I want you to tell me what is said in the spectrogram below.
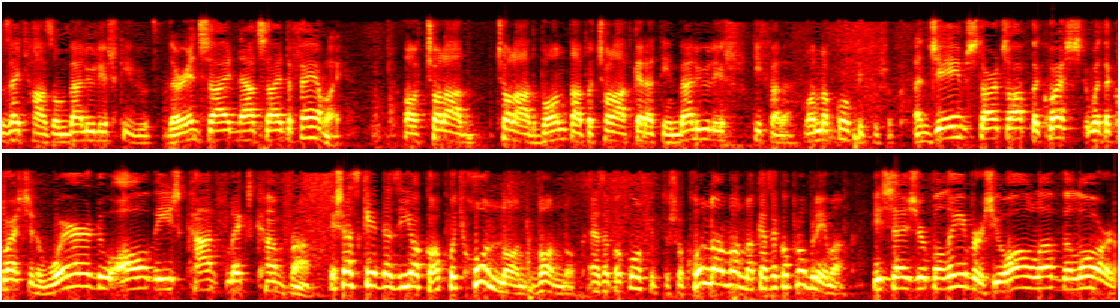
az egyházon belül és kívül. They're inside and outside the family. A család, családban, tehát a család keretén belül és kifele. Vannak konfliktusok. And James starts off the question with the question, where do all these conflicts come from? És ezt kérdezi Jakab, hogy honnan vannak ezek a konfliktusok, honnan vannak ezek a problémák. He says, you're believers, you all love the Lord.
